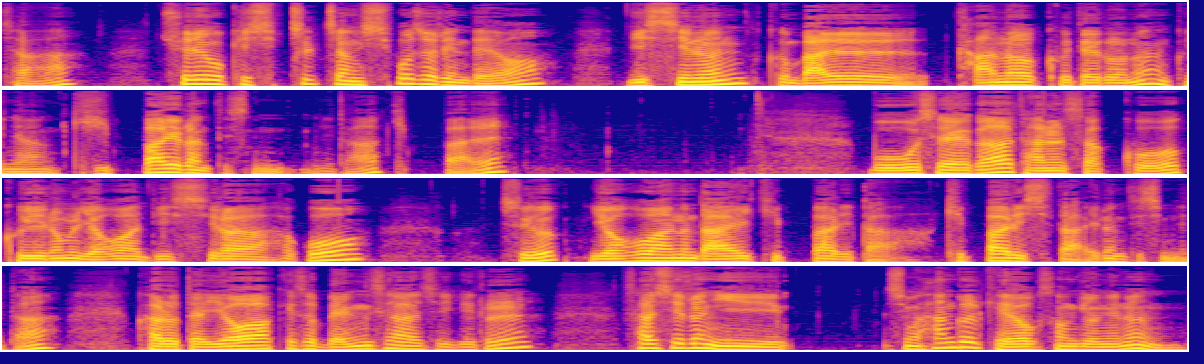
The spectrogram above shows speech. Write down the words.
자, 출애굽기 17장 15절인데요. 니시는 그 말 단어 그대로는 그냥 깃발이란 뜻입니다. 깃발. 모세가 단을 쌓고 그 이름을 여호와 니시라 하고 즉 여호와는 나의 깃발이다. 깃발이시다. 이런 뜻입니다. 가로다 여호와께서 맹세하시기를 사실은 이 지금 한글 개혁 성경에는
